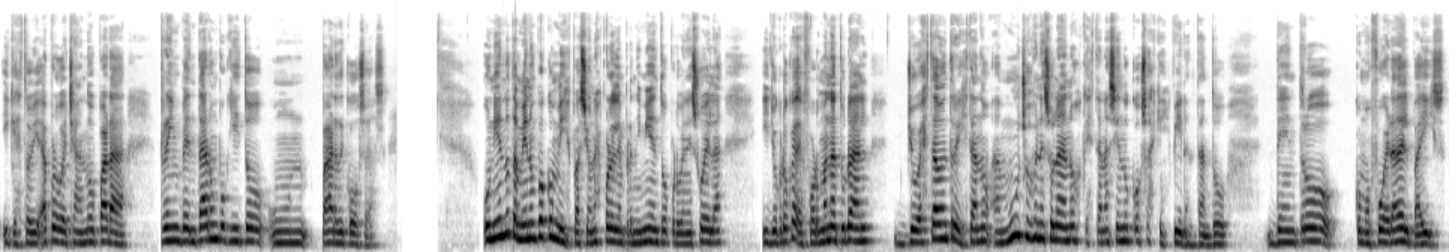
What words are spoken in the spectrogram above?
y que estoy aprovechando para reinventar un poquito un par de cosas. Uniendo también un poco mis pasiones por el emprendimiento, por Venezuela y yo creo que de forma natural yo he estado entrevistando a muchos venezolanos que están haciendo cosas que inspiran, tanto dentro como fuera del país.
